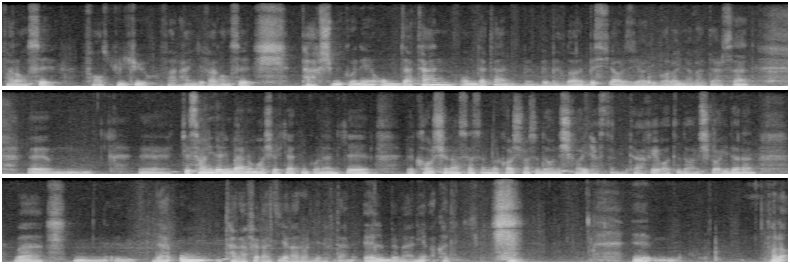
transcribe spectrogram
فرانسه فرانس کلتور فرهنگ فرانسه پخش می‌کنه عمدتا عمدتا به مقدار بسیار زیادی بالای 90 درصد کسانی در این برنامه ها شرکت می‌کنن که کارشناس هستن و کارشناس دانشگاهی هستن. تحقیقات دانشگاهی دارن و در اون طرف قضیه قرار گرفتن. علم به معنی اکادمیک حالا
